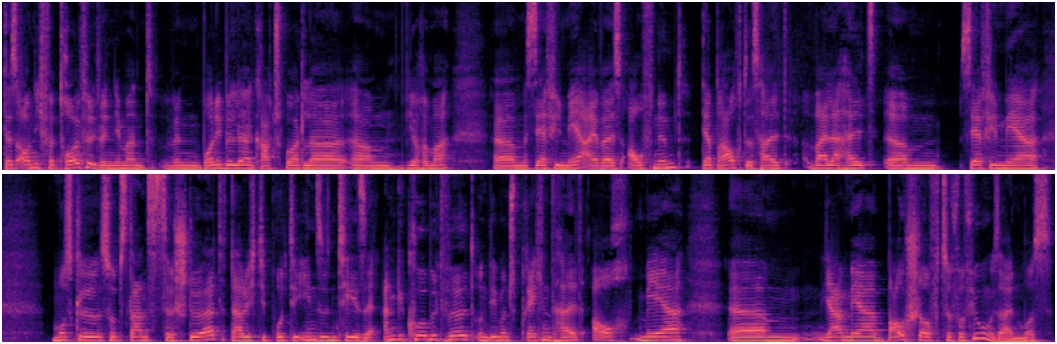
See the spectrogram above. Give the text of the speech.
das auch nicht verteufelt, wenn jemand, wenn ein Bodybuilder, ein Kraftsportler, ähm, wie auch immer, ähm, sehr viel mehr Eiweiß aufnimmt. Der braucht das halt, weil er halt ähm, sehr viel mehr Muskelsubstanz zerstört, dadurch die Proteinsynthese angekurbelt wird und dementsprechend halt auch mehr, ähm, ja, mehr Baustoff zur Verfügung sein muss.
